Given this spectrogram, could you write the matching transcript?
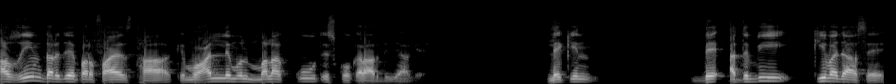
عظیم درجے پر فائز تھا کہ معلم الملکوت اس کو قرار دیا گیا۔ لیکن بے ادبی کی وجہ سے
